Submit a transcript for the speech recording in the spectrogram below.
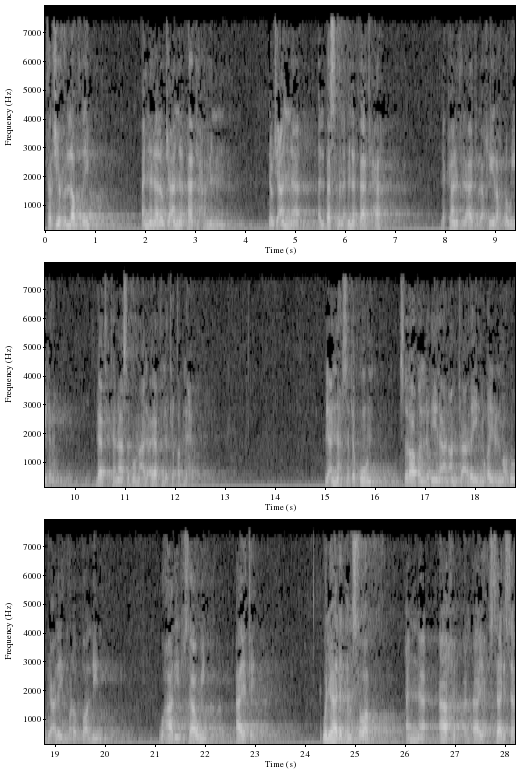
الترجيح اللفظي أننا لو جعلنا الفاتحة من لو جعلنا البسملة من الفاتحة لكانت الآية الأخيرة طويلة لا تتناسب مع الآيات التي قبلها. لأنها ستكون صراط الذين أنعمت عليهم غير المغضوب عليهم ولا الضالين. وهذه تساوي آيتين. ولهذا كان الصواب أن آخر الآية السادسة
